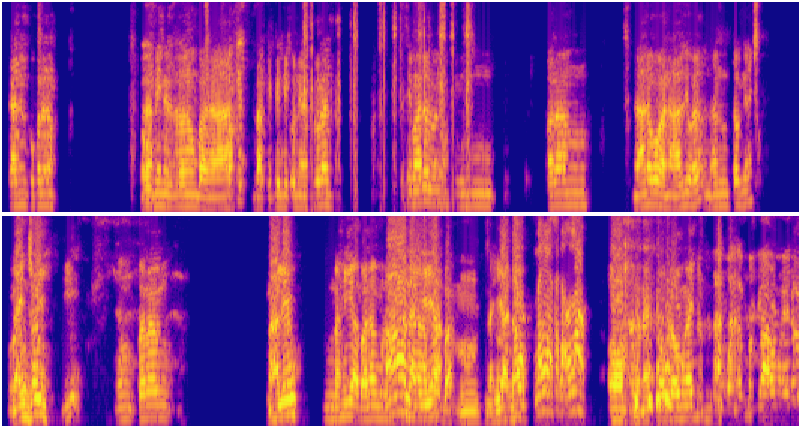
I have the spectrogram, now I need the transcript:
channel ko pala lang. Maraming nagtatanong ba na bakit hindi ko na-naturan? Kasi mga idol, ano, yung parang, naano ko, naaliw, ano, anong tawag niya? Na-enjoy. Yung parang, Naliw. nahiya ba? Nang, Ah, nahiya ba? Mm, nahiya daw. Naya sa kaulaw. Oh. Mga idol. Paglaw mga idol.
